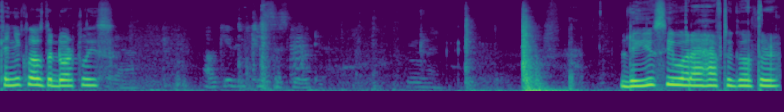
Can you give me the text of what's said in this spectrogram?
Can you close the door, please? Yeah. I'll give you kisses later. Do you see what I have to go through?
